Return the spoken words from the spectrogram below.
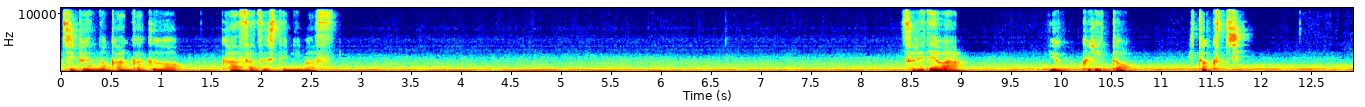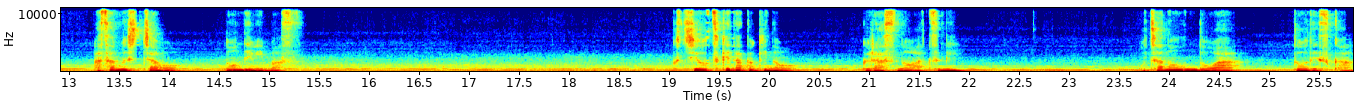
自分の感覚を観察してみます。それではゆっくりと一口朝蒸し茶を飲んでみます。口をつけた時のグラスの厚みお茶の温度はどうですか？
